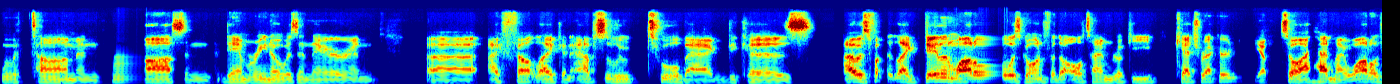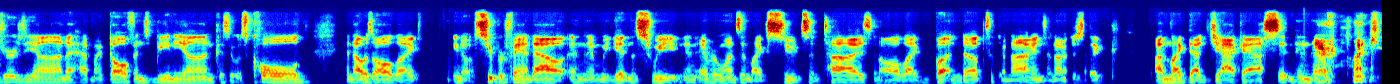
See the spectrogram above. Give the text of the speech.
with Tom and Ross and Dan Marino was in there, and uh, I felt like an absolute tool bag because I was like Jaylen Waddle was going for the all-time rookie catch record. Yep. So I had my Waddle jersey on, I had my Dolphins beanie on because it was cold, and I was all like, you know, super fanned out. And then we get in the suite, and everyone's in like suits and ties and all like buttoned up to the nines, and I'm just like, I'm like that jackass sitting in there, like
